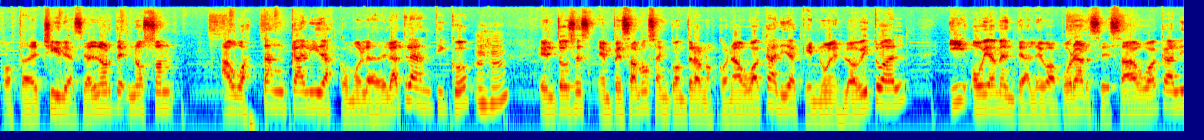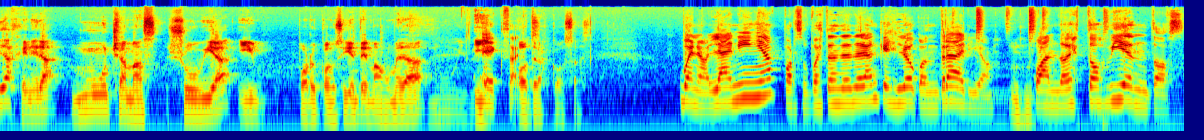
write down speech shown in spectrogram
costa de Chile hacia el norte, no son aguas tan cálidas como las del Atlántico. Entonces empezamos a encontrarnos con agua cálida, que no es lo habitual. Y obviamente al evaporarse esa agua cálida genera mucha más lluvia y por consiguiente más humedad y Exacto. otras cosas. Bueno, la niña, por supuesto, entenderán que es lo contrario. Cuando estos vientos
